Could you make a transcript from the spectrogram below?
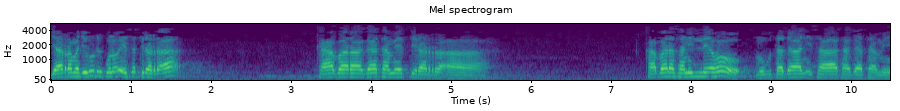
jaarrama jirurri kunoo eessatti rarra'a? Kabara gatametti rarra'a kabara sanillee hoo mubtadaan isaa ka gatame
